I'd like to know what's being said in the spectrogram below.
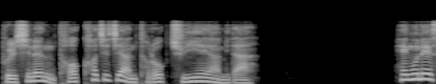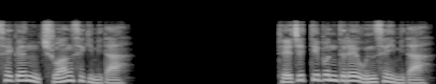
불신은 더 커지지 않도록 주의해야 합니다. 행운의 색은 주황색입니다. 돼지띠분들의 운세입니다.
